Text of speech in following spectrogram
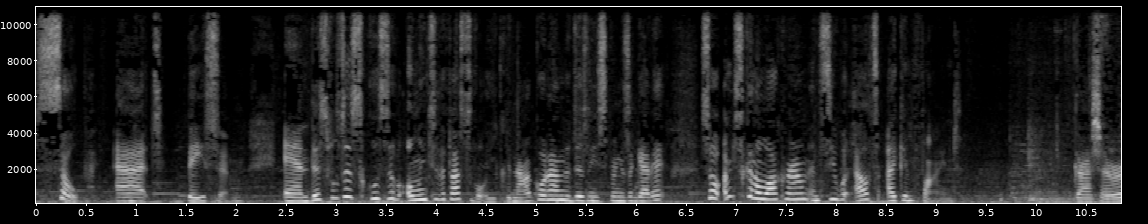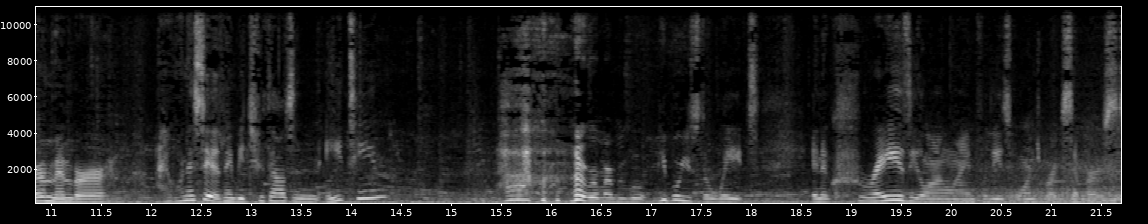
soap at Basin. And this was exclusive only to the festival. You could not go down to Disney Springs and get it. So I'm just gonna walk around and see what else I can find. Gosh, I remember I want to say it was maybe 2018. I remember people used to wait in a crazy long line for these Orange Bird sippers.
